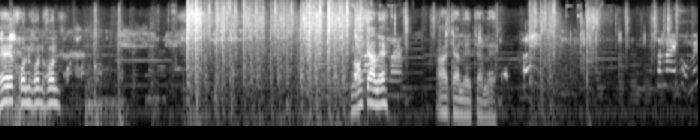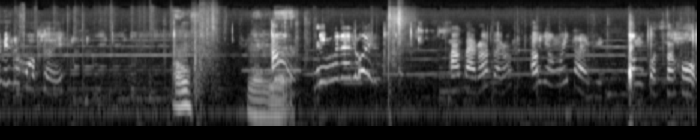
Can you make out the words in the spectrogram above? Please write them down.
เฮ้ยคนคนคนน้องจัดเลย มาอ่าจัดเลยจัดเลยเฮ้ยทนายผมไม่มีสโคปเฉยเอ้างงเลยยิงไม่ได้ด้วยเอาแตกแล้วแตกแล้วเอายังไม่แตกอีกต้องกดสโคป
